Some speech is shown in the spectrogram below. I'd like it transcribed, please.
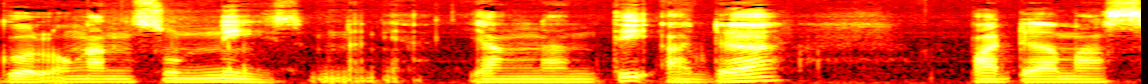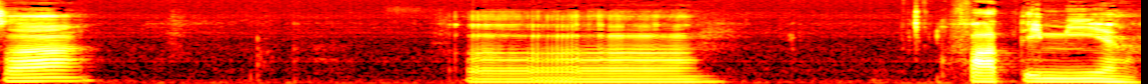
golongan Sunni sebenarnya. Yang nanti ada pada masa uh, Fatimiyah.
